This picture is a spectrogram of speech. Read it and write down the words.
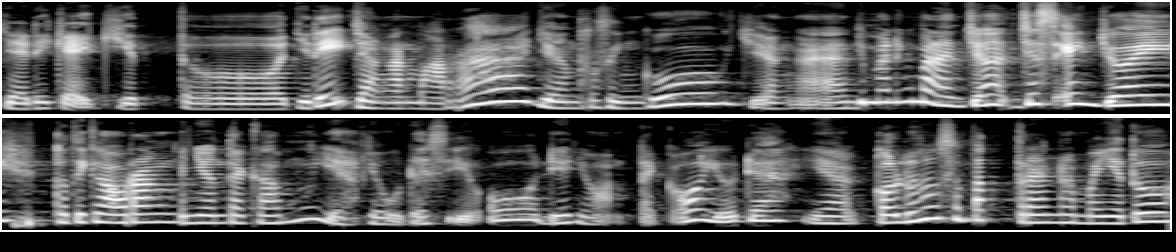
Jadi kayak gitu. Jadi jangan marah jangan tersinggung jangan gimana gimana just enjoy. Ketika orang nyontek kamu ya ya udah sih. Oh dia nyontek. Oh yaudah ya kalau dulu sempat tren namanya tuh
